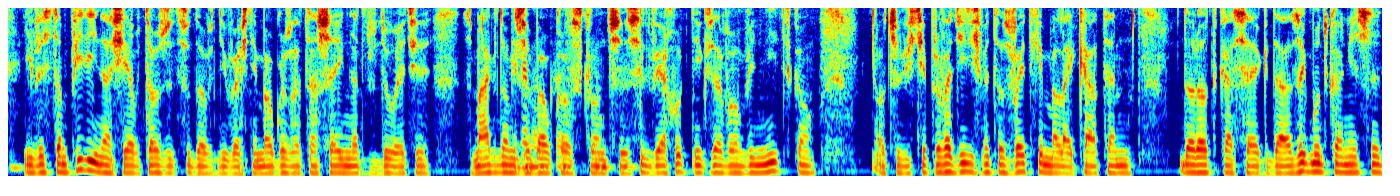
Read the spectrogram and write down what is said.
tak. i wystąpili nasi autorzy cudowni, właśnie Małgorzata Szejnert w duecie z Magdą Grzebałkowską, czy Sylwia Hutnik z Ewą Winnicką. Oczywiście prowadziliśmy to z Wojtkiem Malajkatem, Dorotka Segda, Zygmunt Konieczny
